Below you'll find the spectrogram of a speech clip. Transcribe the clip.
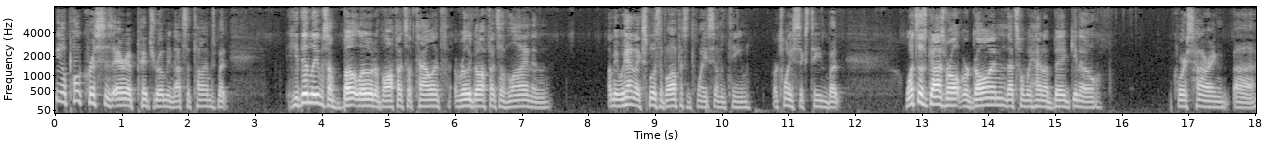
you know, Paul Chryst's area at Pitt drove me nuts at times, but he did leave us a boatload of offensive talent, a really good offensive line, and I mean, we had an explosive offense in 2017 or 2016, but once those guys were all, were gone, that's when we had a big, you know, of course, hiring uh,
